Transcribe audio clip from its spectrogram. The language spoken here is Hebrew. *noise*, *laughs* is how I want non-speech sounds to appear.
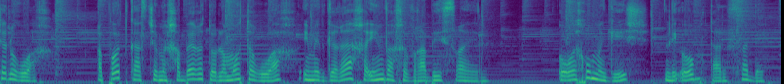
של רוח, הפודקאסט שמחבר את עולמות הרוח עם אתגרי החיים והחברה בישראל. עורך ומגיש, ליאור טל שדה.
